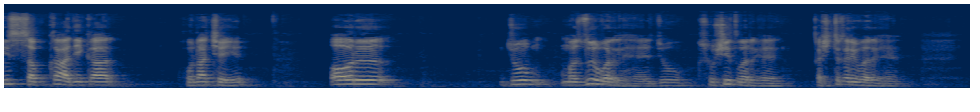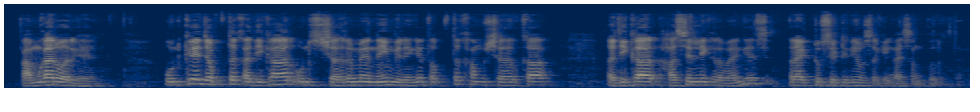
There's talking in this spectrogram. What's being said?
इस सब का अधिकार होना चाहिए। और जो मजदूर वर्ग है, जो शोषित वर्ग है, कष्टकरी वर्ग है, कामगार वर्ग है, उनके जब तक अधिकार उन शहर में नहीं मिलेंगे, तब तक हम शहर का अधिकार हासिल नहीं करवाएँगे राइट टू सिटी नहीं हो सकेंगे, ऐसा हमको लगता है।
